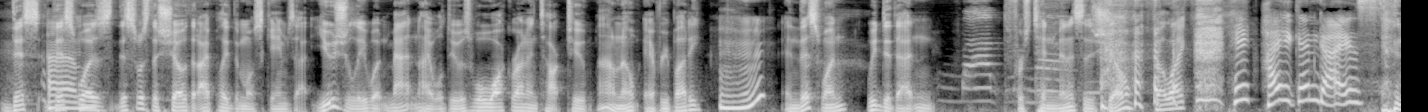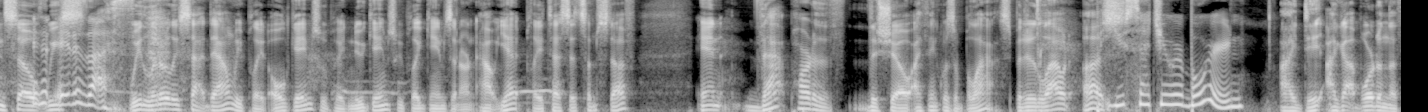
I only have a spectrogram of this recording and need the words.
This this Um, was this was the show that I played the most games at. Usually, what Matt and I will do is we'll walk around and talk to I don't know everybody. Mm-hmm. And this one, we did that in the first ten minutes of the show. felt like, Hey, hi again, guys. and so It, we it is us. we literally sat down. We played old games. We played new games. We played games that aren't out yet. Play tested some stuff. And that part of the show, I think, was a blast. But it allowed us. you said you were bored. I did. I got bored on the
